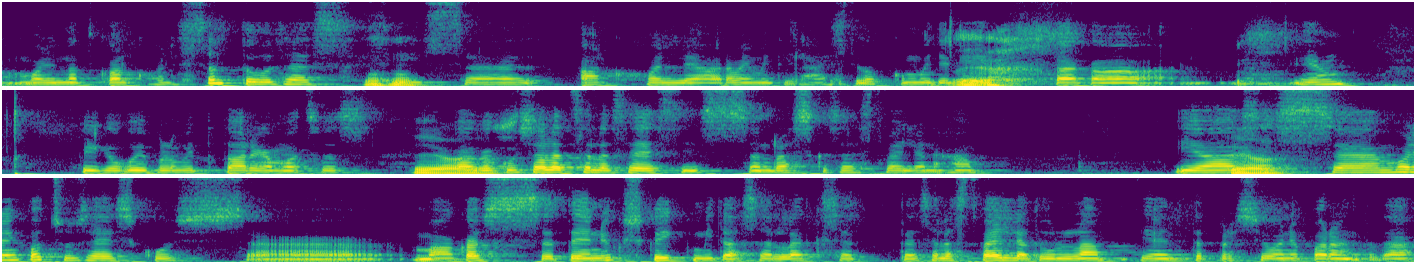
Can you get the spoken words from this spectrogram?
ma olin natuke alkoholist sõltuvuses uh, -huh. siis äh, alkohol ja ravimid ei lähe hästi kokku, muidugi yeah. väga jah, kõige võib-olla mitte targem otsus yeah,, aga kui sa oled selle sees, siis on raske sellest välja näha. ja yeah. siis äh, ma olin ka otsuse ees, kus äh, ma kas teen ükskõik mida selleks, et sellest välja tulla ja enda depressiooni parandada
